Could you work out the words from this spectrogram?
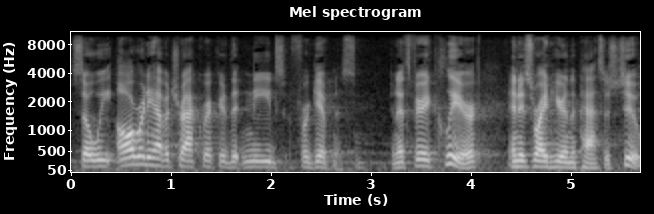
So we already have a track record that needs forgiveness. And that's very clear, and it's right here in the passage too.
